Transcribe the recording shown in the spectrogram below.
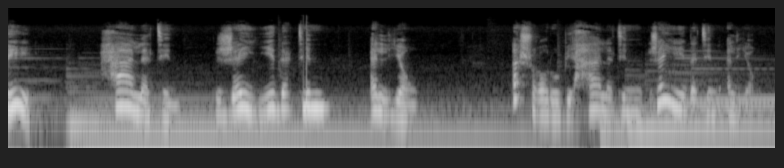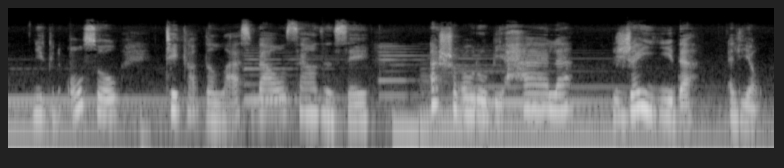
بحالة جيدة اليوم. أشعر بحالة جيدة اليوم. You can also take out the last vowel sounds and say أشعر بحالة جيدة اليوم.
